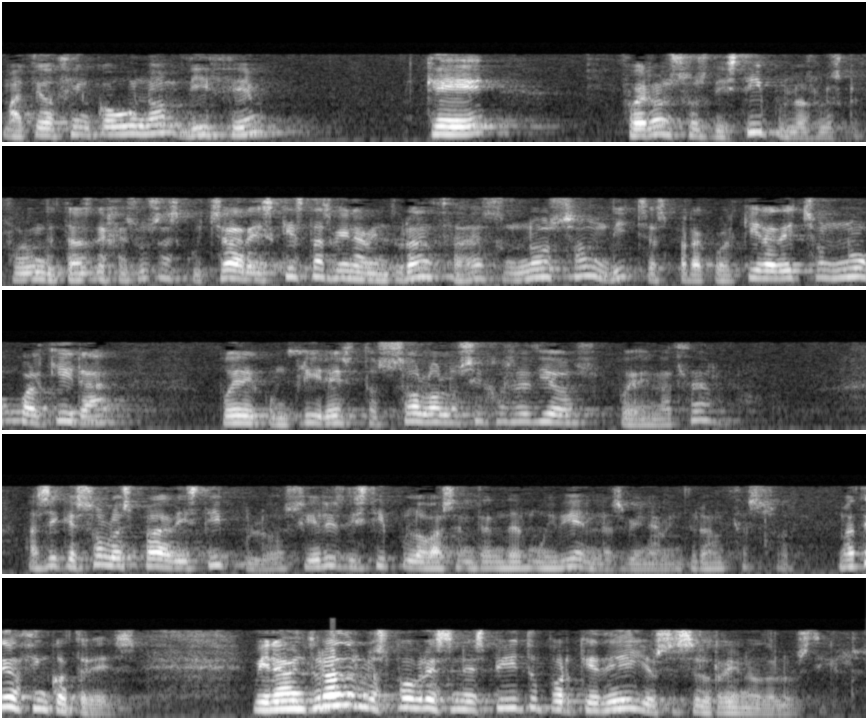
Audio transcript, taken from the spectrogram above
Mateo 5.1 dice que fueron sus discípulos los que fueron detrás de Jesús a escuchar. Es que estas bienaventuranzas no son dichas para cualquiera, de hecho no cualquiera puede cumplir esto, solo los hijos de Dios pueden hacerlo. Así que solo es para discípulos. Si eres discípulo vas a entender muy bien las bienaventuranzas Mateo 5.3. Bienaventurados los pobres en espíritu porque de ellos es el reino de los cielos.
